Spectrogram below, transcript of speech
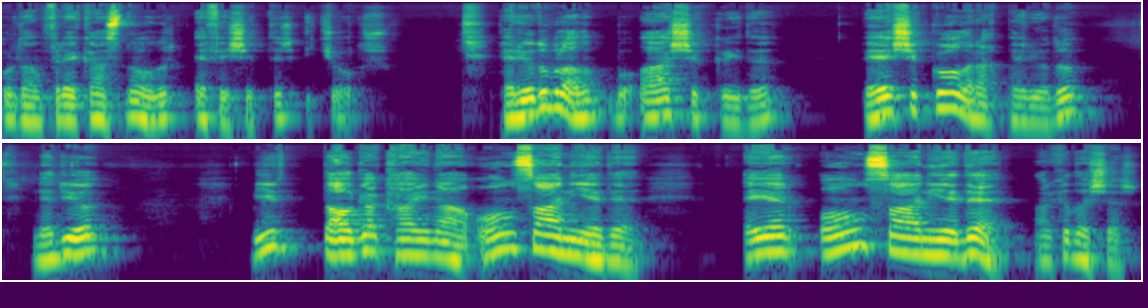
Buradan frekans ne olur? f eşittir 2 olur. Periyodu bulalım. Bu a şıkkıydı. B şıkkı olarak periyodu ne diyor? Bir dalga kaynağı 10 saniyede eğer 10 saniyede arkadaşlar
